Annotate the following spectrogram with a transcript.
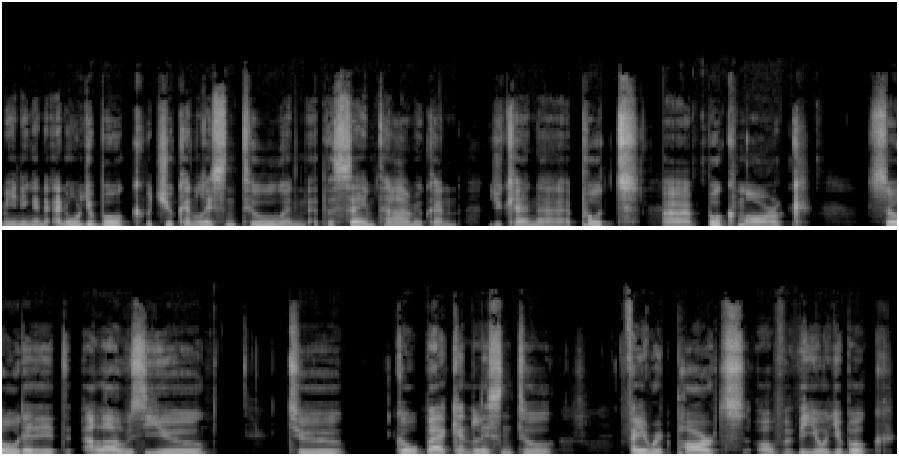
meaning an, an audio book which you can listen to, and at the same time you can you can uh, put a bookmark so that it allows you to go back and listen to favorite parts of the audiobook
